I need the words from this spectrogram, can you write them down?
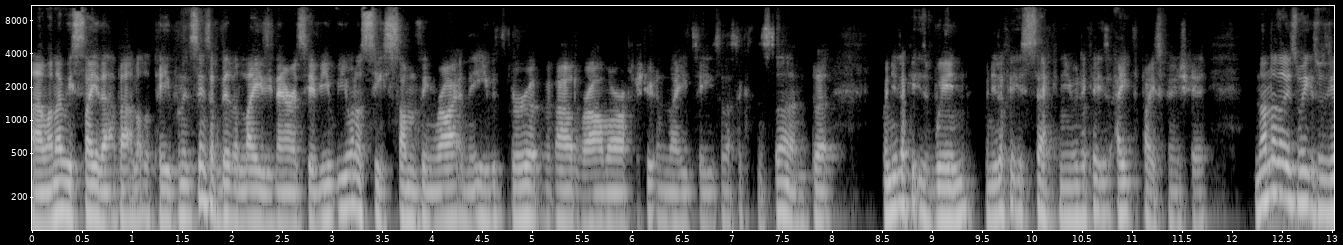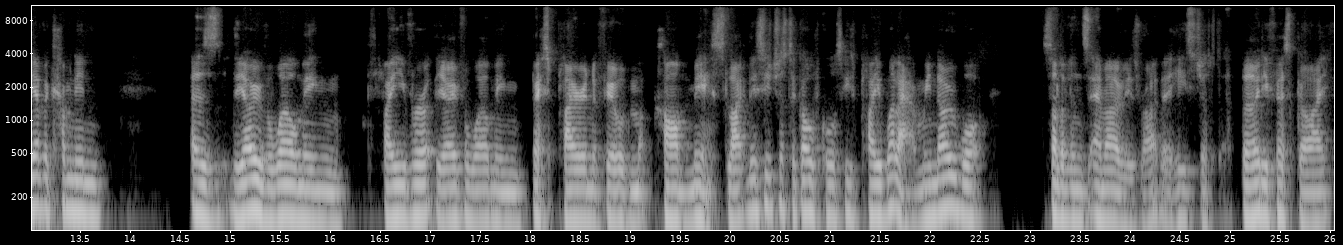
Um, I know we say that about a lot of people, and it seems like a bit of a lazy narrative. You, you want to see something right, and they either threw it with Valderrama after shooting an 80, so that's a concern. But when you look at his win, when you look at his second, you look at his eighth place finish here, none of those weeks was he ever coming in as the overwhelming favourite, the overwhelming best player in the field, can't miss. Like this is just a golf course he's played well at, and we know what Sullivan's mo is, right? That he's just a birdie fest guy.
